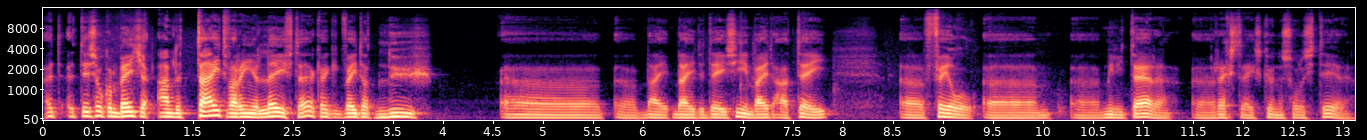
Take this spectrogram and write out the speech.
het, het is ook een beetje aan de tijd waarin je leeft. Hè? Kijk, ik weet dat nu bij, bij de DSI en bij het AT eh, veel eh, eh, militairen eh, rechtstreeks kunnen solliciteren.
